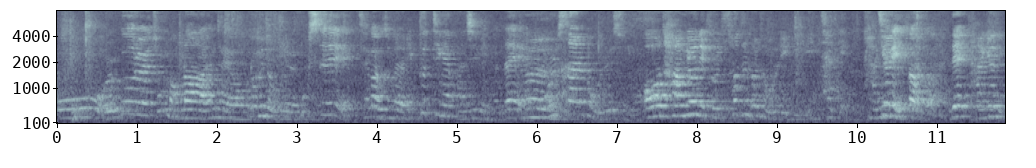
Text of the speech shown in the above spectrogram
오, 얼굴을 총망라했네요. 그러면 오늘 혹시 제가 요즘에 리프팅에 관심이 있는데 음. 볼살도 올릴 수 있나요? 어, 당연히 돌, 서진 돌서 올리기 이 책에. 집에 있다고요? 네, 당연히.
